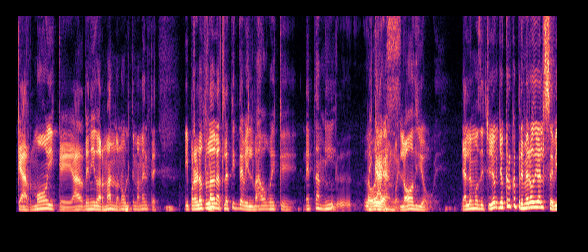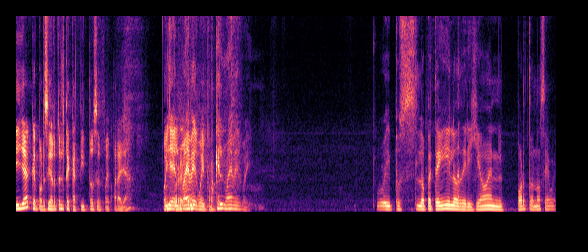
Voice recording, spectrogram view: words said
que armó y que ha venido armando, ¿no? Últimamente. Y por el otro lado, el Athletic de Bilbao, güey, que neta a mí lo me cagan, güey. Lo odio, güey. Ya lo hemos dicho. Yo, yo creo que primero dio al Sevilla, que por cierto el Tecatito se fue para allá. Oye, el 9, güey. ¿Por qué el 9, güey? Güey, pues Lopetegui lo dirigió en el Porto, no sé, güey.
